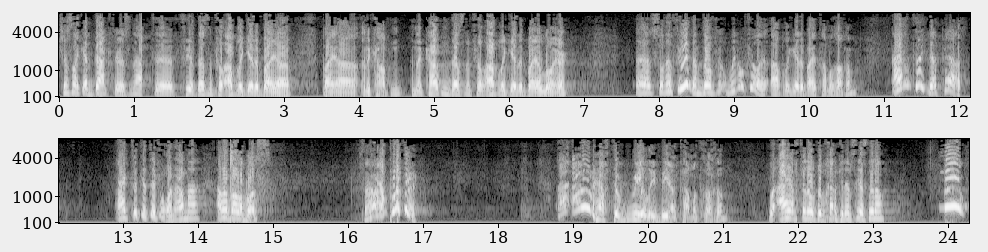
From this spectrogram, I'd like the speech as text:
just like a doctor is not, uh, feel, doesn't feel obligated by a, by a, an accountant. An accountant doesn't feel obligated by a lawyer. Uh, so the three of them don't feel, we don't feel obligated by a Talmud Chacham. I don't take that path. I took a different one. I'm a, I'm a balabos. So I'm Potter. I, I, don't have to really be a Talmud Chacham. Well, I have to know the Chaim Kanievsky has to know? No!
